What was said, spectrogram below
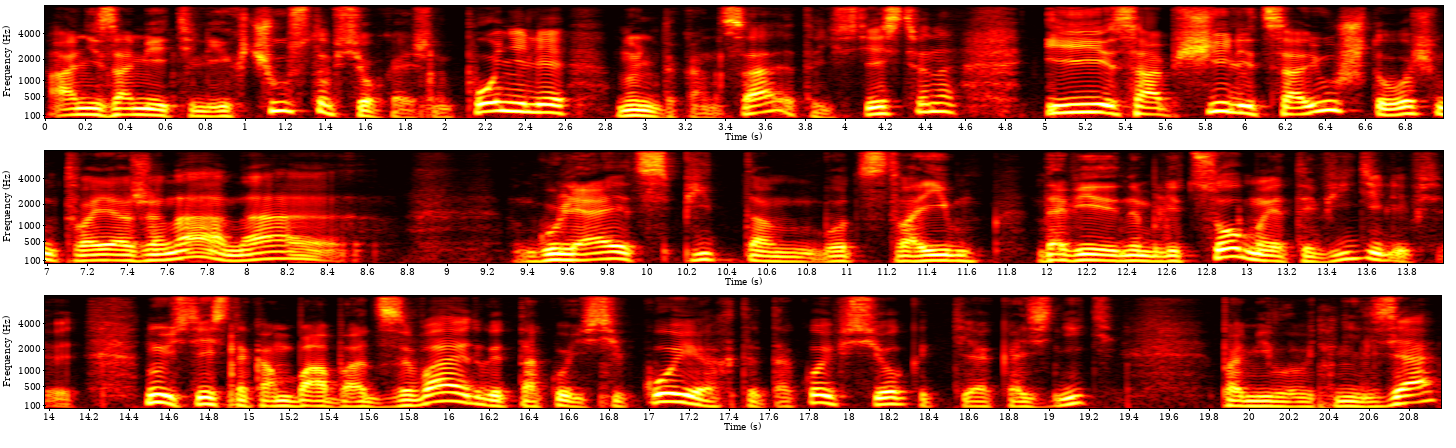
они заметили их чувства, все, конечно, поняли, но не до конца, это естественно, и сообщили царю, что, в общем, твоя жена, она гуляет, спит там вот с твоим доверенным лицом, мы это видели, все это. Ну, естественно, комбабы отзывают, говорят, такой секой, ах ты такой, все, тебя казнить, помиловать нельзя.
